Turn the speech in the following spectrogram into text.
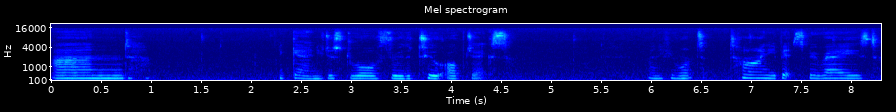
And again, you just draw through the two objects. And if you want tiny bits to be erased,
